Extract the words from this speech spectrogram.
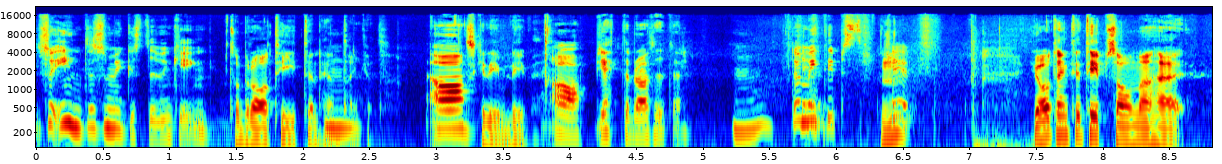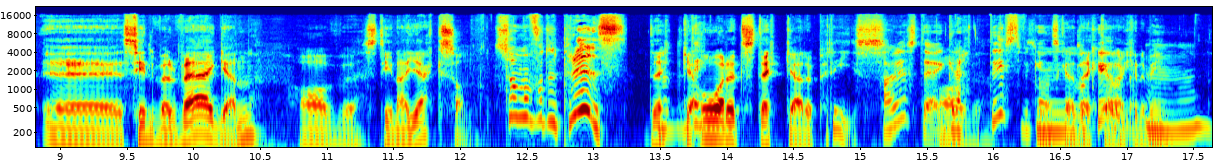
så inte så mycket Stephen King. så bra titel helt enkelt. Ja, Skrivliv. ja jättebra titel. Mm. Det är mitt tips. Mm. Jag tänkte tipsa om den här eh, Silvervägen av Stina Jackson. Som har fått ett pris! Decka, Deck- årets deckarpris. Ja, just det. Grattis, vilken Svenska. Deckarakademin. Mm.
